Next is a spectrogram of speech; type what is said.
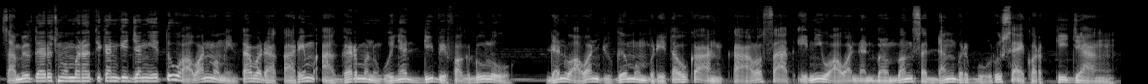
Sambil terus memperhatikan kijang itu, Wawan meminta pada Karim agar menunggunya di bivak dulu. Dan Wawan juga memberitahukan kalau saat ini Wawan dan Bambang sedang berburu seekor kijang.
